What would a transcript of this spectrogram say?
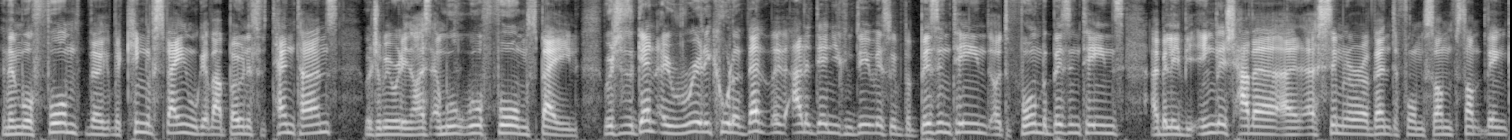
and then we'll form the the King of Spain. We'll get that bonus for ten turns, which will be really nice, and we'll we'll form Spain, which is again a really cool event they've added in. You can do this with the Byzantines, or to form the Byzantines. I believe the English have a, a, a similar event to form some something,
